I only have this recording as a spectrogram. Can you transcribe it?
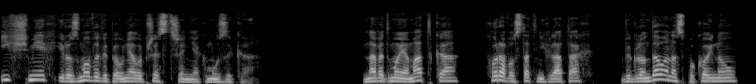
Ich śmiech i rozmowy wypełniały przestrzeń jak muzyka. Nawet moja matka, chora w ostatnich latach, wyglądała na spokojną,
